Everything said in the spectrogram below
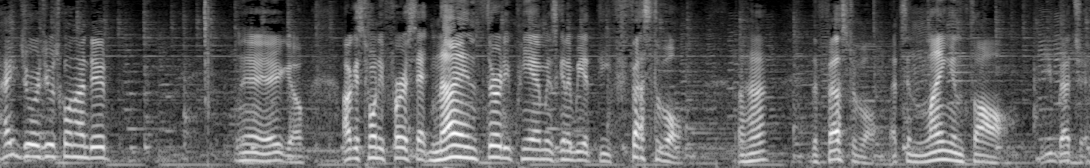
hey, Georgie, what's going on, dude? Yeah, there you go. August 21st at 9:30 p.m. is going to be at the festival. Uh huh. The festival. That's in Langenthal. You betcha.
